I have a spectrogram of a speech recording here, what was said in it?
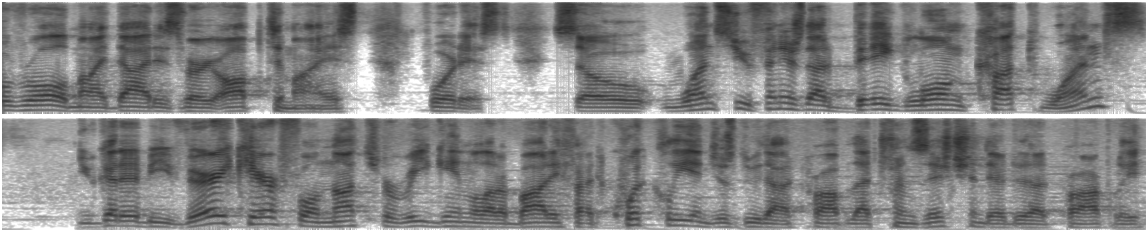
overall my diet is very optimized for this. So once you finish that big long cut once, you got to be very careful not to regain a lot of body fat quickly and just do that prop that transition there do that properly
